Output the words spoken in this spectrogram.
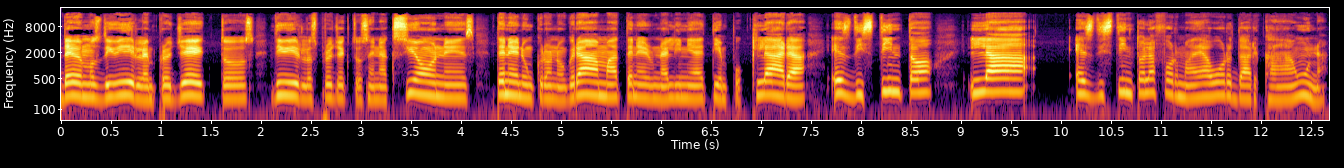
debemos dividirla en proyectos, dividir los proyectos en acciones, tener un cronograma, tener una línea de tiempo clara. Es distinto la es distinto la forma de abordar cada una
